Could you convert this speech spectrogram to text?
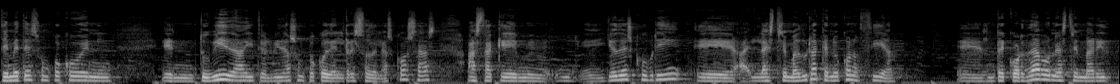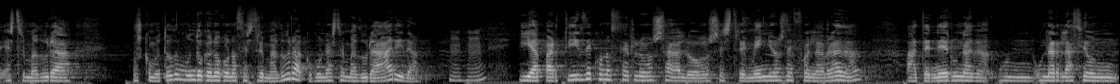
te metes un poco en, en tu vida y te olvidas un poco del resto de las cosas hasta que mm, eh, yo descubrí eh, la Extremadura que no conocía. Eh, recordaba una Extremadura, pues como todo el mundo que no conoce Extremadura, como una Extremadura árida. Y a partir de conocerlos a los extremeños de Fuenlabrada, a tener una, un- una relación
